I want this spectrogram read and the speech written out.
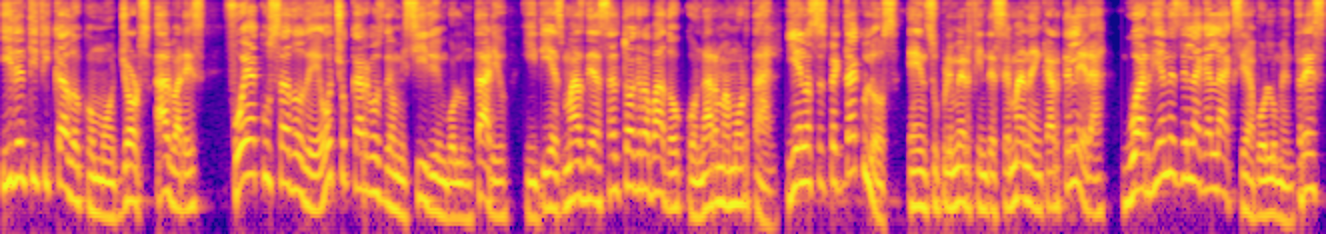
identificado como George Álvarez, fue acusado de 8 cargos de homicidio involuntario y 10 más de asalto agravado con arma mortal. Y en los espectáculos, en su primer fin de semana en cartelera, Guardianes de la Galaxia Volumen 3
